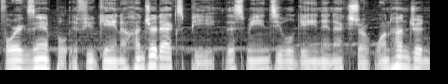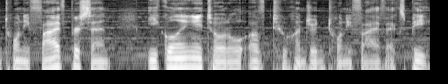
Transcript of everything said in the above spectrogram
For example, if you gain 100 XP, this means you will gain an extra 125%, equaling a total of 225 XP.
